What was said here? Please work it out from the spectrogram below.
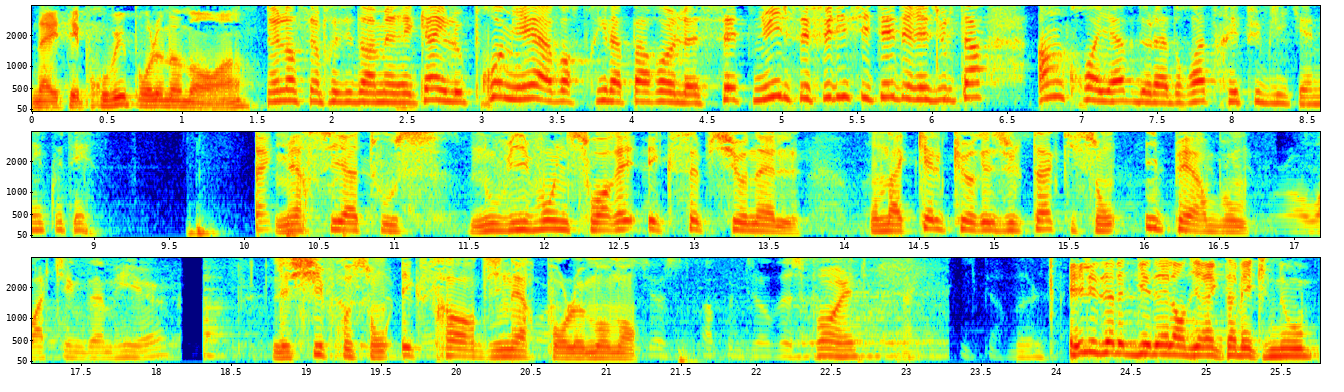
n'a été prouvée pour le moment. Hein. L'ancien président américain est le premier à avoir pris la parole cette nuit. Il s'est félicité des résultats incroyables de la droite républicaine. Écoutez. Merci à tous. Nous vivons une soirée exceptionnelle. On a quelques résultats qui sont hyper bons. Les chiffres sont extraordinaires pour le moment. Elisabeth Guedel en direct avec nous,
